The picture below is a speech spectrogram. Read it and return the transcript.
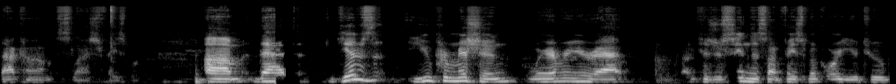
dot com slash facebook um, that gives you permission wherever you're at because you're seeing this on facebook or youtube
